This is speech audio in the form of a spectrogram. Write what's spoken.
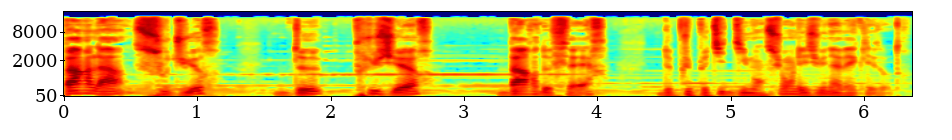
par la soudure de plusieurs barres de fer de plus petites dimensions les unes avec les autres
